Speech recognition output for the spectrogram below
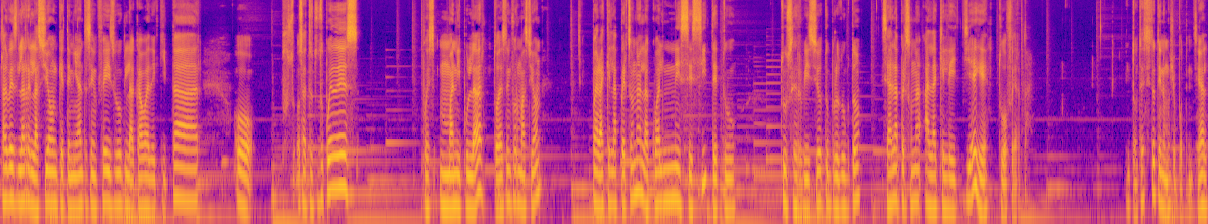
Tal vez la relación que tenía antes en Facebook la acaba de quitar. O... Pues, o sea, tú puedes pues manipular toda esta información para que la persona a la cual necesite tu, tu servicio, tu producto, sea la persona a la que le llegue tu oferta. Entonces esto tiene mucho potencial.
